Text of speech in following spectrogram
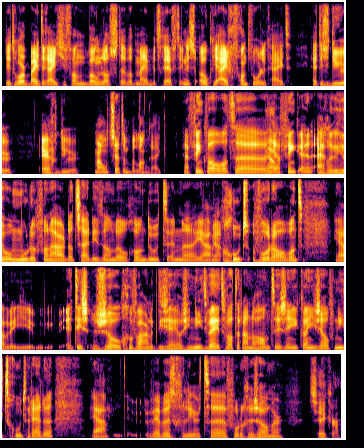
Dit hoort bij het rijtje van woonlasten wat mij betreft en is ook je eigen verantwoordelijkheid. Het is duur, erg duur, maar ontzettend belangrijk. Ja, vind ik wel wat. Uh, ja. ja. vind ik eigenlijk heel moedig van haar dat zij dit dan wel gewoon doet. En uh, ja, ja, goed vooral. Want ja, het is zo gevaarlijk, die zee. Als je niet weet wat er aan de hand is en je kan jezelf niet goed redden. Ja, we hebben het geleerd uh, vorige zomer. Zeker.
